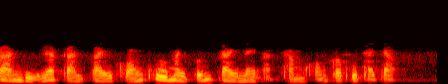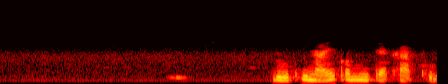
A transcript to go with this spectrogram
การอยู่และการไปของผู้ไม่สนใจในอัตธรรมของพระพุทธเจ้าอยู่ที่ไหนก็มีแต่ขาดทุน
